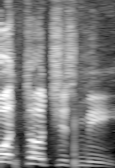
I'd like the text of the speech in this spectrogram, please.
one touches me.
